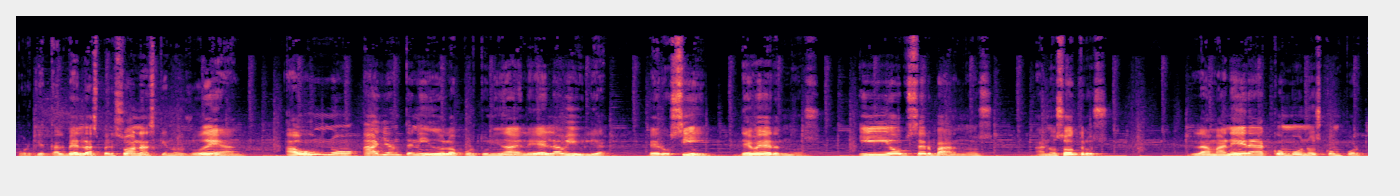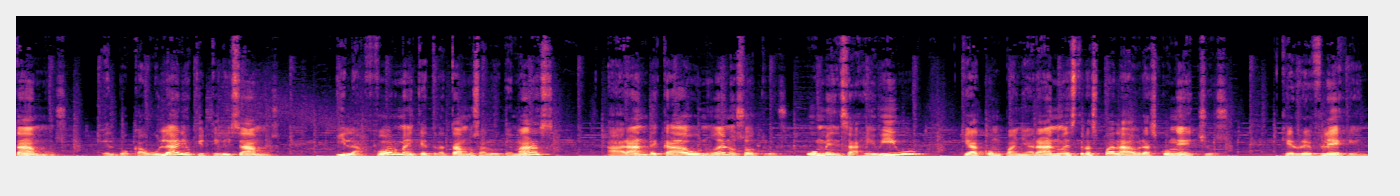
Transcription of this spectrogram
porque tal vez las personas que nos rodean aún no hayan tenido la oportunidad de leer la Biblia, pero sí de vernos y observarnos a nosotros. La manera como nos comportamos, el vocabulario que utilizamos y la forma en que tratamos a los demás harán de cada uno de nosotros un mensaje vivo que acompañará nuestras palabras con hechos que reflejen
